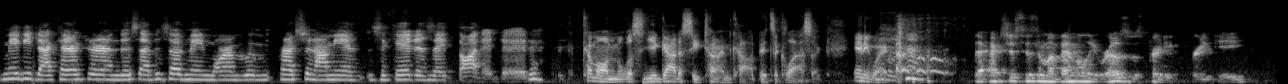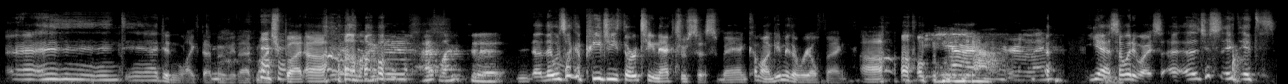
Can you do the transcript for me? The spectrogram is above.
Maybe that character in this episode made more of an impression on me as a kid as I thought it did. come on, Melissa, you got to see Time Cop. It's a classic. Anyway, The Exorcism of Emily Rose was pretty freaky. Uh, I didn't like that movie that much, but I uh, liked it. I liked it. there was like a PG thirteen Exorcist, man. Come on, give me the real thing. Um, yeah, really. yeah so anyways uh, it's just it, it's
